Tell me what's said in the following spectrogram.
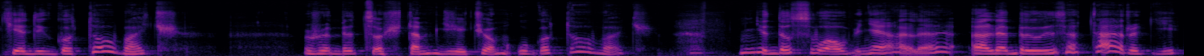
kiedy gotować, żeby coś tam dzieciom ugotować. Nie dosłownie, ale, ale były zatargi,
